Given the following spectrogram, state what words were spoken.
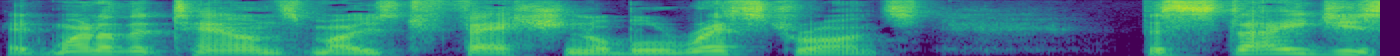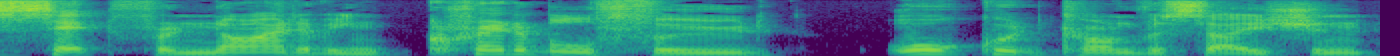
at one of the town's most fashionable restaurants. The stage is set for a night of incredible food, awkward conversation,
